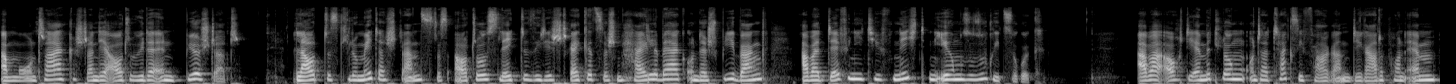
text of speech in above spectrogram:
Am Montag stand ihr Auto wieder in Bürstadt. Laut des Kilometerstands des Autos legte sie die Strecke zwischen Heidelberg und der Spielbank aber definitiv nicht in ihrem Suzuki zurück. Aber auch die Ermittlungen unter Taxifahrern, die Radepon M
